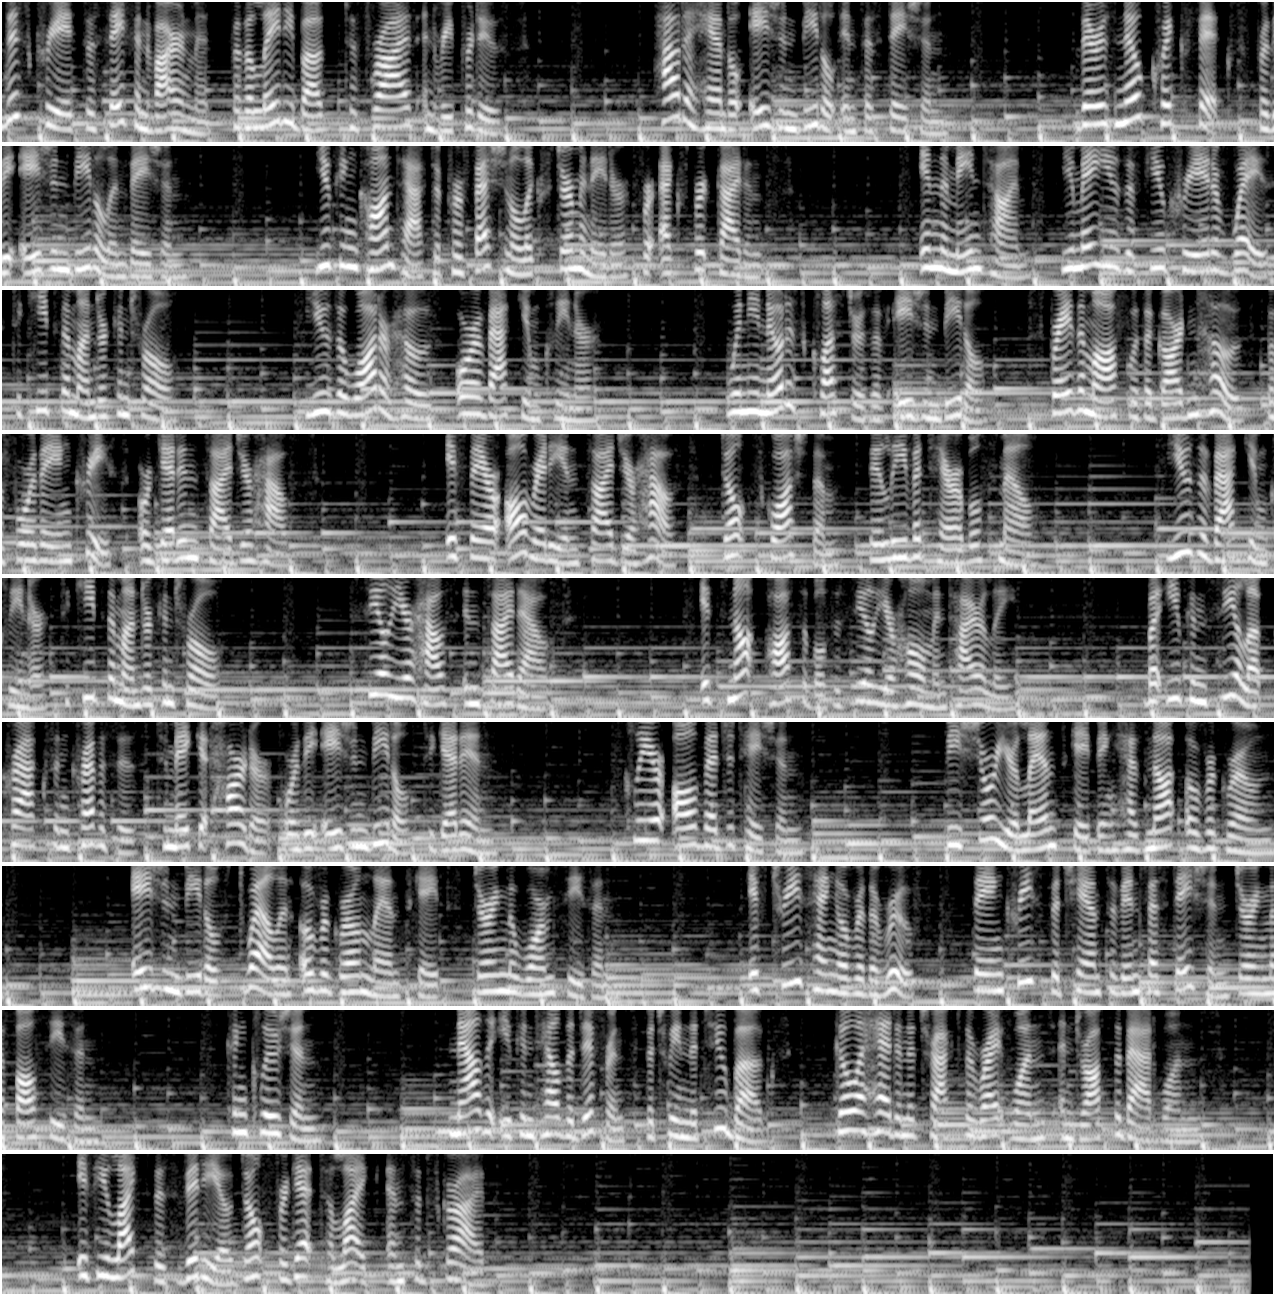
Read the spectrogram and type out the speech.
This creates a safe environment for the ladybug to thrive and reproduce. How to handle Asian beetle infestation. There is no quick fix for the Asian beetle invasion. You can contact a professional exterminator for expert guidance. In the meantime, you may use a few creative ways to keep them under control. Use a water hose or a vacuum cleaner. When you notice clusters of Asian beetle, spray them off with a garden hose before they increase or get inside your house. If they are already inside your house, don't squash them, they leave a terrible smell. Use a vacuum cleaner to keep them under control. Seal your house inside out. It's not possible to seal your home entirely. But you can seal up cracks and crevices to make it harder or the Asian beetle to get in. Clear all vegetation. Be sure your landscaping has not overgrown. Asian beetles dwell in overgrown landscapes during the warm season. If trees hang over the roof, they increase the chance of infestation during the fall season. Conclusion Now that you can tell the difference between the two bugs, go ahead and attract the right ones and drop the bad ones. If you liked this video don't forget to like and subscribe.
